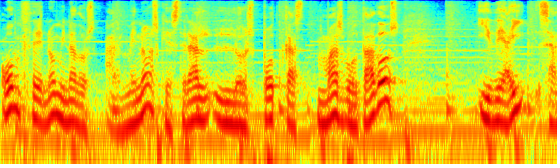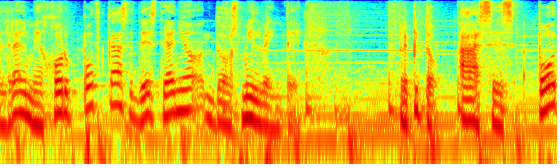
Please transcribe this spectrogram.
11 nominados al menos, que serán los podcasts más votados, y de ahí saldrá el mejor podcast de este año 2020. Repito, asespod.org,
